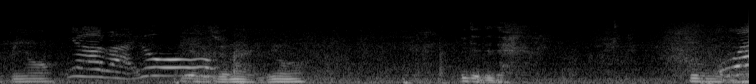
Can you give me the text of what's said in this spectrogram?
よ消しちゃったよ。やだよ。ルじゃないよ。いてててうん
